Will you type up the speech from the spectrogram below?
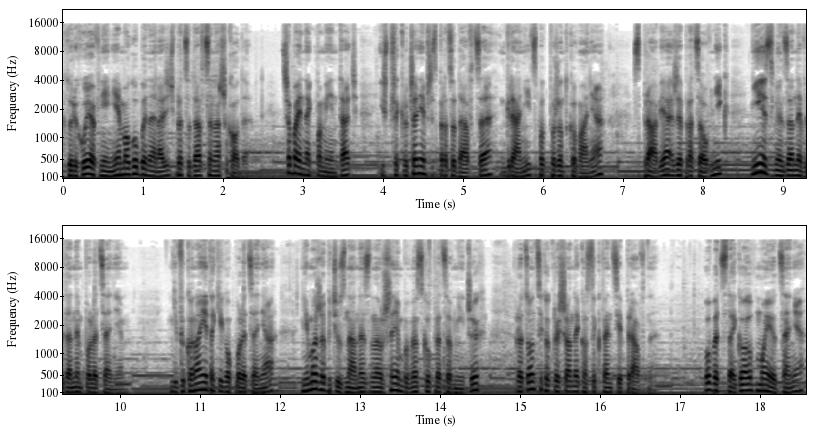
których ujawnienie mogłoby narazić pracodawcę na szkodę. Trzeba jednak pamiętać, iż przekroczenie przez pracodawcę granic podporządkowania sprawia, że pracownik nie jest związany wydanym poleceniem. Niewykonanie takiego polecenia nie może być uznane za naruszenie obowiązków pracowniczych rodzących określone konsekwencje prawne. Wobec tego, w mojej ocenie,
